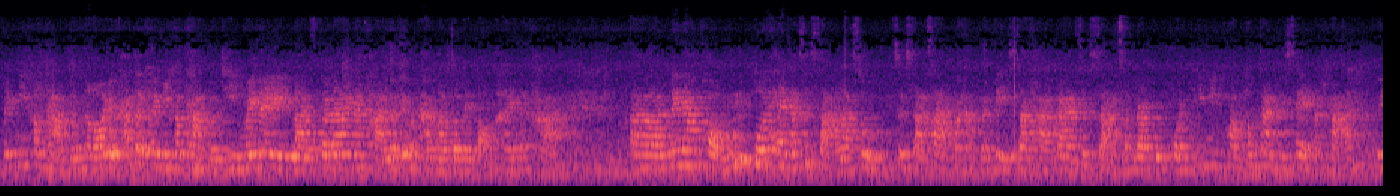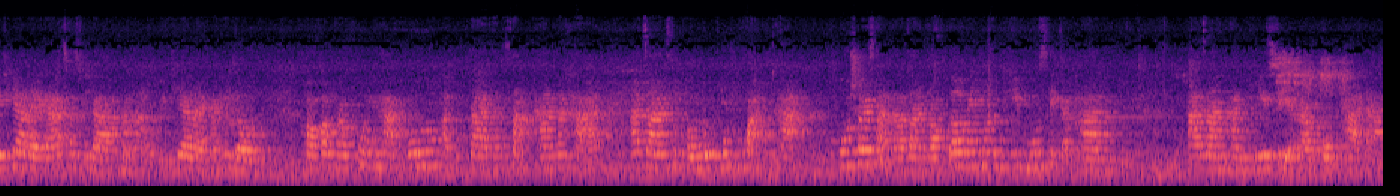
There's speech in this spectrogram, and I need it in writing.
ไม่มีคำถามแล้วเนาะเดี๋ยวถ้าเกิดใครมีคำถามเดี๋ยวทิ้งไว้ในไลฟ์ก็ได้นะคะ แล้วเดี๋ยวทางเราจะไปตอบให้นะคะอ่า ในนามของตัวแทนนักศึกษาหลักสูตรศึกษาศาสตร์มหาบัณฑิตสาขาการศึกษาสำหรับบุคคลที่มีความต้องการพิเศษนะคะ วิทยาลัยราชสุดามหาวิทยาลัยมหิดลขอขอบพระคุณค่ะผู้ร่วมอภิปรายทั้งสามท่านนะคะ อาจารย์สุภวุฒิพุทธขวัญค่ะ ผู้ช่วยศาสตราจารย์ดรวิมลทิพย์มุสิกพันธ์อาจารย์พันธิศิรภพธาดา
